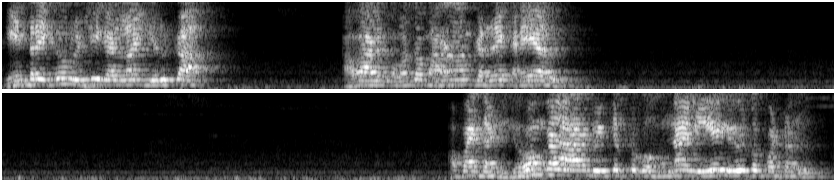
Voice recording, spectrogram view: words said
இன்றைக்கும் ரிஷிகள்லாம் இருக்கா? அவளுக்கு வந்து மரணங்கிறதே கிடையாது. அப்ப இந்த யுகங்கள் ஆரம்பிக்கிறதுக்கு முன்னாலேயே எழுதப்பட்டது.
